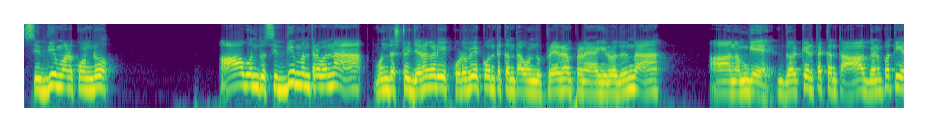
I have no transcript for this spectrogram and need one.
ಸಿದ್ಧಿ ಮಾಡಿಕೊಂಡು, ಆ ಒಂದು ಸಿದ್ಧಿ ಮಂತ್ರವನ್ನು ಒಂದಷ್ಟು ಜನಗಳಿಗೆ ಕೊಡಬೇಕು ಅಂತಕ್ಕಂಥ ಒಂದು ಪ್ರೇರೇಪಣೆ ಆಗಿರೋದ್ರಿಂದ, ಆ ನಮಗೆ ದೊರಕಿರ್ತಕ್ಕಂಥ ಆ ಗಣಪತಿಯ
